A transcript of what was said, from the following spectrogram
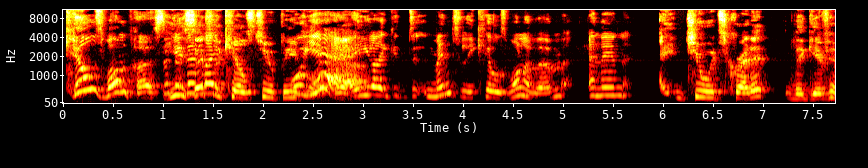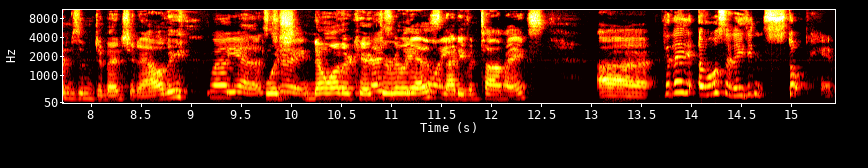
kills one person. he and then, essentially like, kills two people. well, yeah, he like d- mentally kills one of them, and then to its credit, they give him some dimensionality, well, yeah, that's which true. no other character really has. point. Not even Tom Hanks. Uh, But they also they didn't stop him.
